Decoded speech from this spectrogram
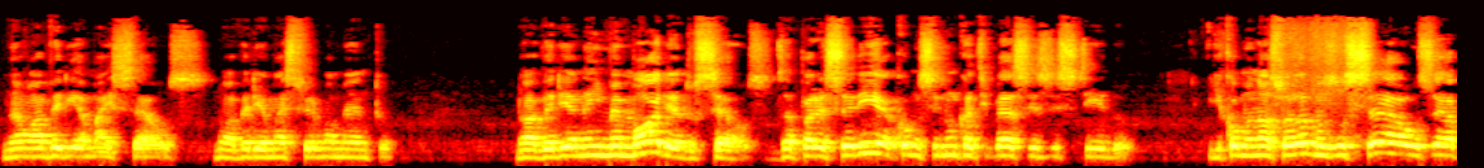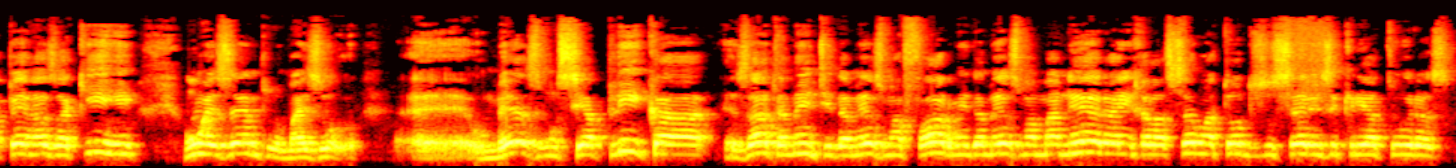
não haveria mais céus, não haveria mais firmamento não haveria nem memória dos céus, desapareceria como se nunca tivesse existido. E como nós falamos, os céus é apenas aqui um exemplo, mas o, é, o mesmo se aplica exatamente da mesma forma e da mesma maneira em relação a todos os seres e criaturas.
